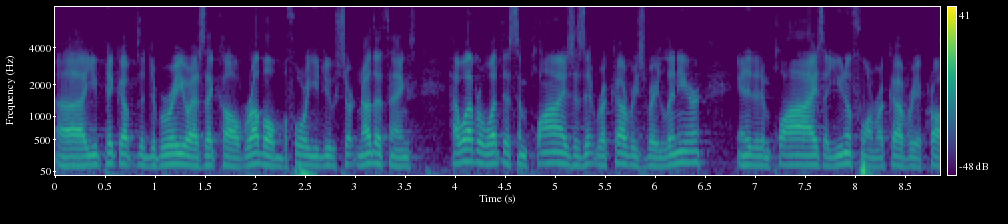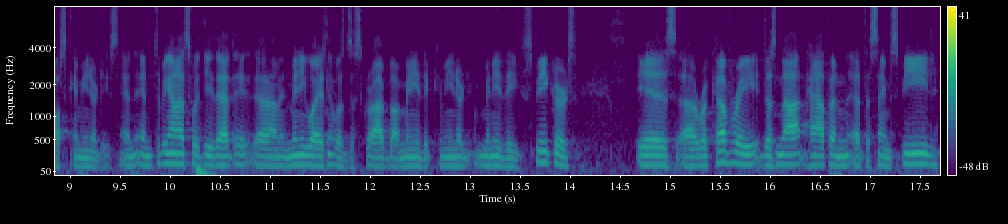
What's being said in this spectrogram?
uh, you pick up the debris, or as they call rubble, before you do certain other things. However, what this implies is that recovery is very linear, and it implies a uniform recovery across communities. And, and to be honest with you, that um, in many ways, and it was described by many of the community, many of the speakers, is uh, recovery does not happen at the same speed.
